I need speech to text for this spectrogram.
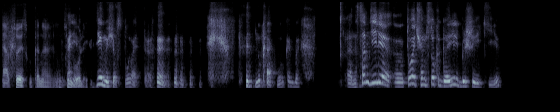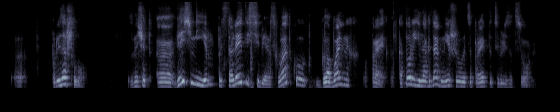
А, в Советском канале. Ну, тем более. Где им еще всплывать-то? Ну как, ну как бы... А на самом деле, э, то, о чем столько говорили большевики, э, произошло. Значит, э, весь мир представляет из себя схватку глобальных проектов, в которые иногда вмешиваются проекты цивилизационные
